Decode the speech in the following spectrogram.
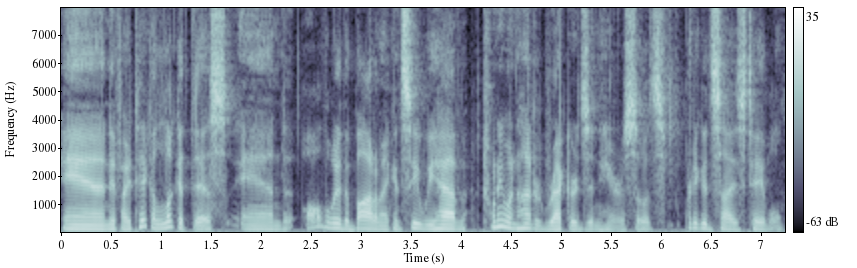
And if I take a look at this and all the way to the bottom, I can see we have 2100 records in here. So it's a pretty good sized table.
